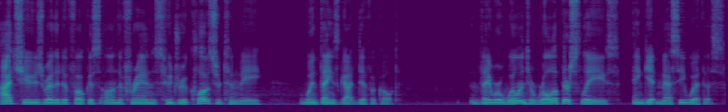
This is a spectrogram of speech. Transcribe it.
I choose rather to focus on the friends who drew closer to me when things got difficult. They were willing to roll up their sleeves and get messy with us.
